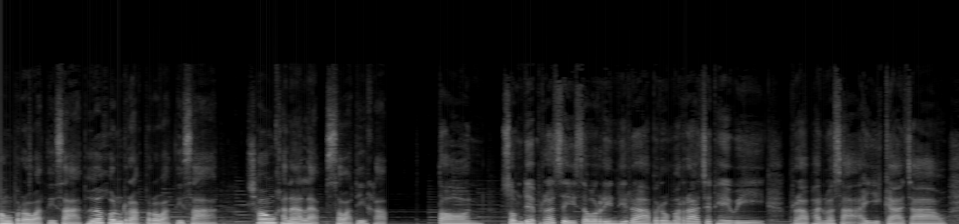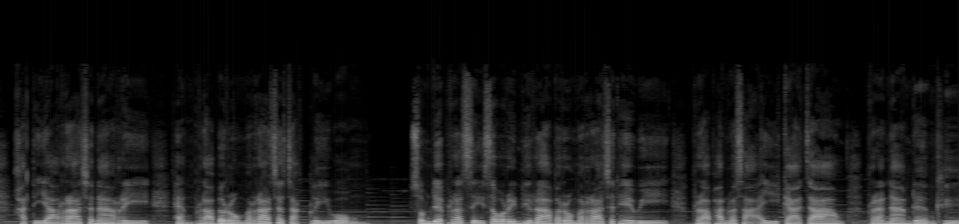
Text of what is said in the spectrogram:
ช่องประวัติศาสตร์ เพื่อคนรักประวัติศาสตร์ ช่องคณะแลบสวัสดีครับ ตอนสมเด็จพระศรีสวรินทิราบรมราชเทวี พระพันวษาอายิกาเจ้า ขัตติยาราชนารี แห่งพระบรมราชจักรีวงศ์ สมเด็จพระศรีสวรินทิราบรมราชเทวี พระพันวษาอายิกาเจ้า พระนามเดิมคือ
